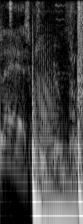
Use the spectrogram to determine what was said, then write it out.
splash, keep it.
